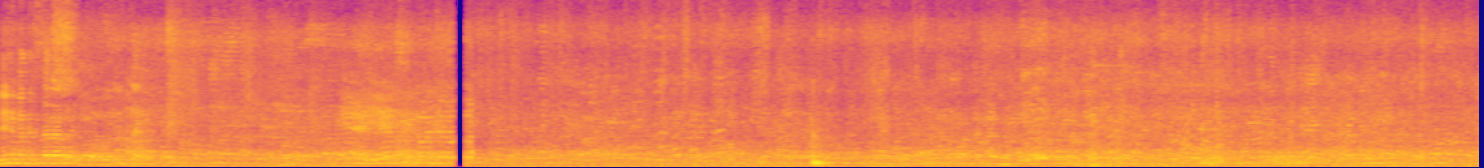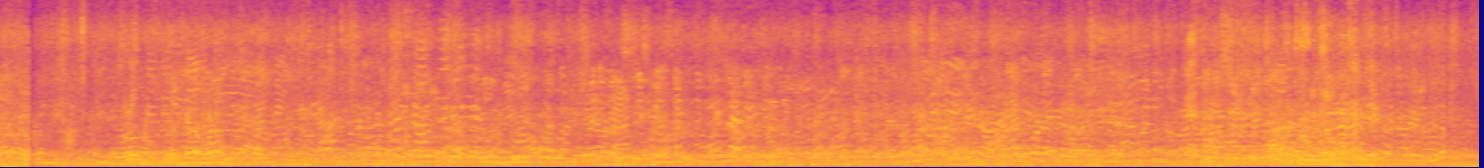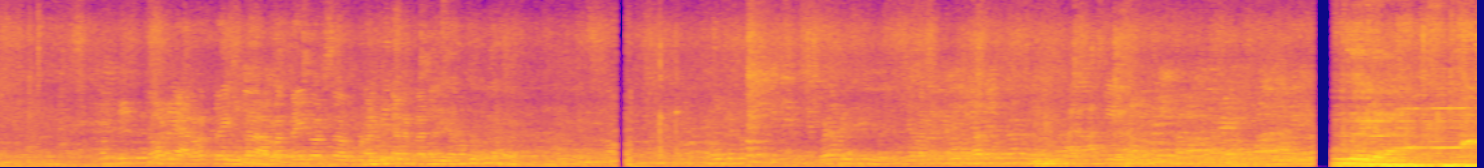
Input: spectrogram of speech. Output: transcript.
ನಿನ್ನೆ ಬಂದ್ರಿ ಸರ್ ಅದು ನೋಡ್ರಿ ಅರವತ್ತೈದು ವರ್ಷ ಕೂಡ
